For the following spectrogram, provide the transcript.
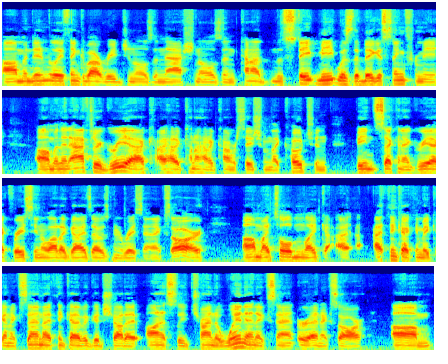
um, and didn't really think about regionals and nationals. And kind of the state meet was the biggest thing for me. Um, and then after Griak, I had kind of had a conversation with my coach and being second at Griak, racing a lot of guys I was going to race NXR. Um, I told him like I, I think I can make NXN. I think I have a good shot at honestly trying to win NXN or NXR, um,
